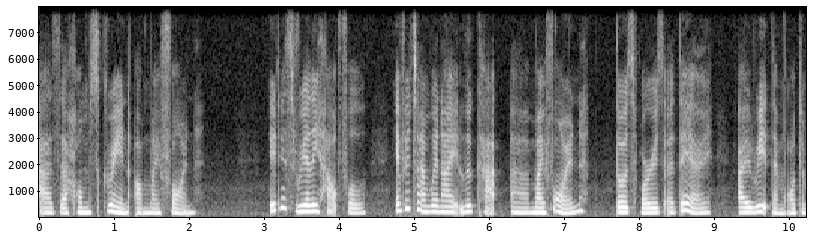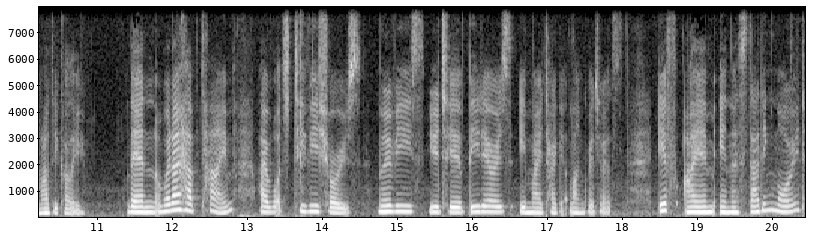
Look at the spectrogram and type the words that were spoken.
as a home screen of my phone. It is really helpful. Every time when I look at uh, my phone, those words are there I read them automatically. Then, when I have time, I watch TV shows, movies, YouTube videos in my target languages. If I am in a studying mode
